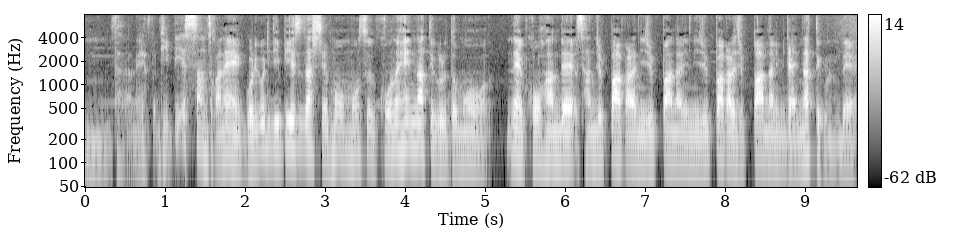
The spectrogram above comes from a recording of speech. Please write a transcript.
うん、ただね、やっぱ DPS さんとかね、ゴリゴリ DPS 出して、もうもうすぐこの辺になってくるともうね、後半で30%から20%なり20%から10%なりみたいになってくるんで、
